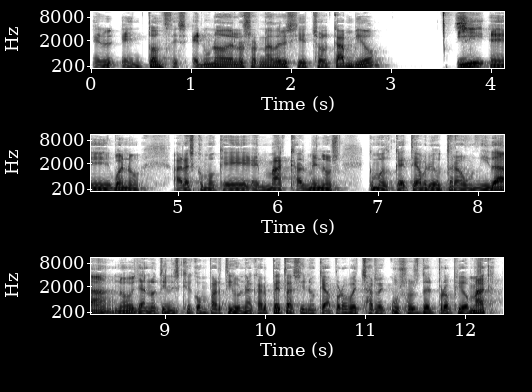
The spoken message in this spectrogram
entonces, en uno de los ordenadores he hecho el cambio y eh, bueno, ahora es como que en Mac al menos como que te abre otra unidad, ¿no? Ya no tienes que compartir una carpeta, sino que aprovecha recursos del propio Mac.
